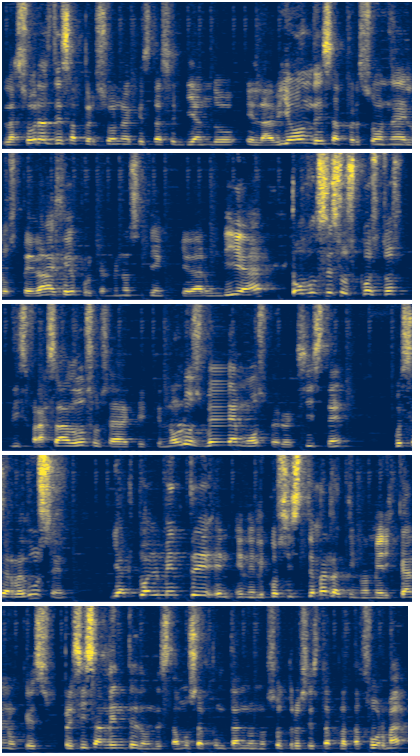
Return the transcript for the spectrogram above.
las horas de esa persona que estás enviando, el avión de esa persona, el hospedaje, porque al menos se tiene que quedar un día. Todos esos costos disfrazados, o sea, que, que no los vemos, pero existen, pues se reducen y actualmente en, el ecosistema latinoamericano, que es precisamente donde estamos apuntando nosotros esta plataforma,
